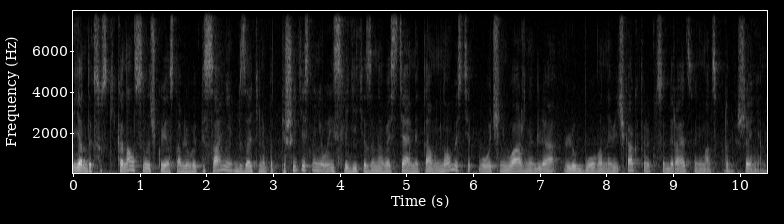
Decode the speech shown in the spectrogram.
Яндексовский канал, ссылочку я оставлю в описании. Обязательно подпишитесь на него и следите за новостями. Там новости очень важны для любого новичка, который собирается заниматься продвижением.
